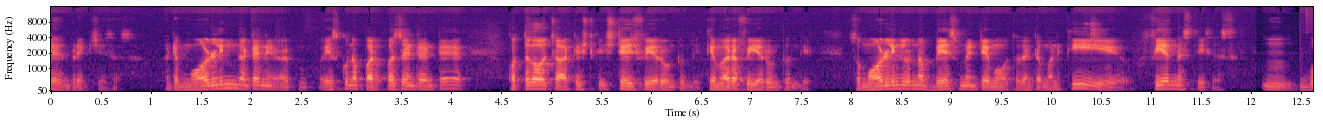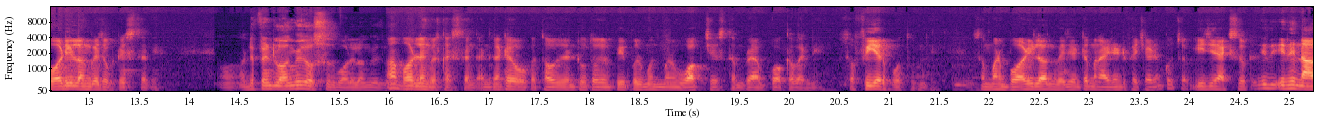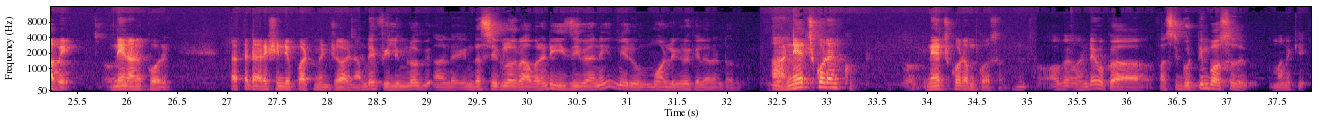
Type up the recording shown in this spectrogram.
లేదు బ్రేక్ చేసేసా. అంటే మోడలింగ్ అంటే నేను వేసుకున్న పర్పస్ ఏంటంటే కొత్తగా వచ్చే ఆర్టిస్ట్కి స్టేజ్ ఫియర్ ఉంటుంది కెమెరా ఫియర్ ఉంటుంది. సో మోడలింగ్లో ఉన్న బేస్మెంట్ ఏమవుతుంది అంటే మనకి ఫియర్నెస్ తీసేస్తుంది. బాడీ లాంగ్వేజ్ ఒకటి ఇస్తుంది. డిఫరెంట్ లాంగ్వేజ్ వస్తుంది బాడీ లాంగ్వేజ్ బాడీ లాంగ్వేజ్ ఖచ్చితంగా. ఎందుకంటే ఒక థౌజండ్ టూ థౌజండ్ పీపుల్ ముందు మనం వాక్ చేస్తాం ర్యాంప్ వాక్ అవన్నీ. సో ఫియర్ పోతుంది. సో మన బాడీ లాంగ్వేజ్ అంటే మనం ఐడెంటిఫై చేయడం కొంచెం ఈజీ యాక్సెస్ అవుతుంది. ఇది ఇది నావే నేను అనుకోని. తర్వాత డైరెక్షన్ డిపార్ట్మెంట్ జాయిన్ అంటే ఫిలింలో అంటే ఇండస్ట్రీలోకి రావాలంటే ఈజీగా అని మీరు మోడలింగ్లోకి వెళ్ళారంటారు. నేర్చుకోవడానికి నేర్చుకోవడం కోసం. అంటే ఒక ఫస్ట్ గుర్తింపు వస్తుంది మనకి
